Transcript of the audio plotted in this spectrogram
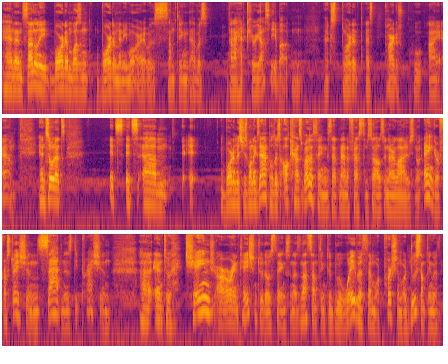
And then suddenly, boredom wasn't boredom anymore. It was something that was that I had curiosity about and explored it as part of who I am, and so that's it's it's um, it, boredom is just one example. There's all kinds of other things that manifest themselves in our lives. You know, anger, frustration, sadness, depression, uh, and to change our orientation to those things, and it's not something to do away with them or push them or do something with,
